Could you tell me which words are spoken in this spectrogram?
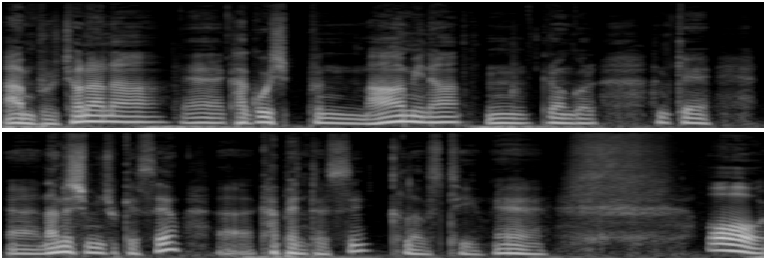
안부 전화나 예, 가고 싶은 마음이나 음, 그런 걸 함께 아, 나누시면 좋겠어요. 아, 카펜터스 Close to You. 예. 어,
